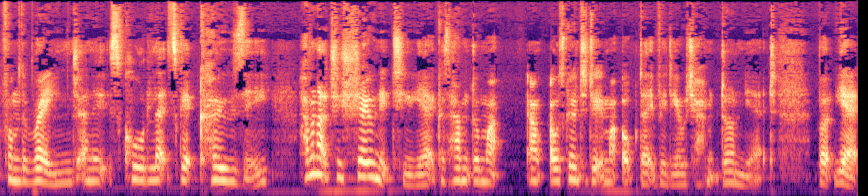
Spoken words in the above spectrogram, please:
from the range and it's called Let's Get Cozy. I haven't actually shown it to you yet because I haven't done my I, was going to do it in my update video, which I haven't done yet. But yeah,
